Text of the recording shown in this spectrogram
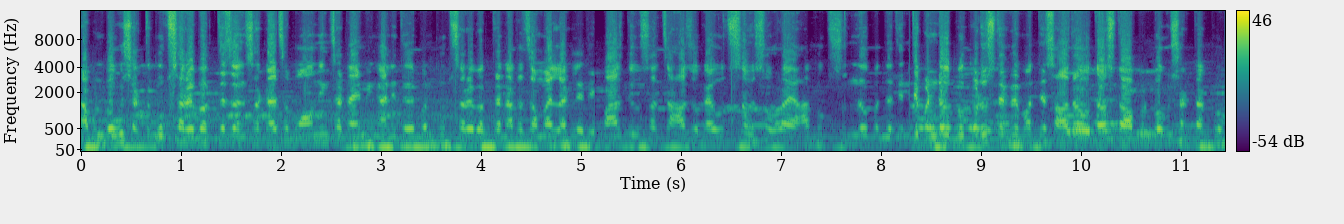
आपण बघू शकतो खूप सारे भक्तजण सकाळचं मॉर्निंगचा टायमिंग आणि ते पण खूप सारे भक्तांना आता जमायला लागले ते. पाच दिवसांचा हा जो काय उत्सव सोहळा आहे हा खूप सुंदर पद्धतीने ते पंढरपूर कडूस नगरीमध्ये साजरा होत असतो. आपण बघू शकता खूप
